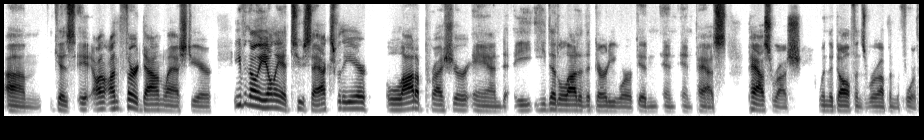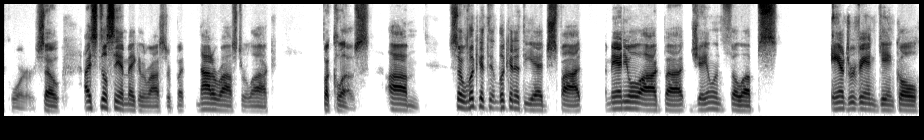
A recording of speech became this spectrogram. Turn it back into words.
Um, because it, on, on third down last year, even though he only had two sacks for the year, a lot of pressure and he, he did a lot of the dirty work in, in, in pass pass rush when the Dolphins were up in the fourth quarter. So I still see him making the roster, but not a roster lock, but close. Um, so look at the, looking at the edge spot. Emmanuel Ogbah, Jaelan Phillips, Andrew Van Ginkel,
